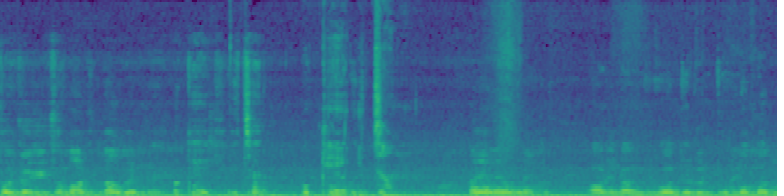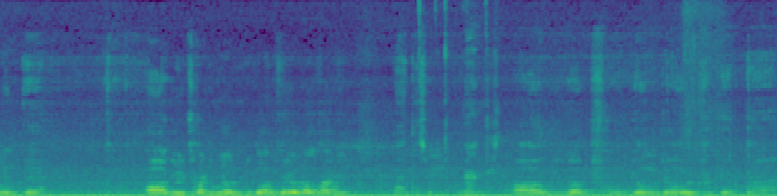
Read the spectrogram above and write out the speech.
전적이 전망 나오겠네 오케이 이찬 오케이 그러고 2천 아니야 내가 그래. 아니 난 누구한테든 돈만 받으면 돼 아기를 찾으면 누구한테 연락하지? 나한테 줘. 나한테 아기가 평경장을 크겠다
